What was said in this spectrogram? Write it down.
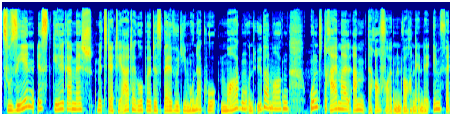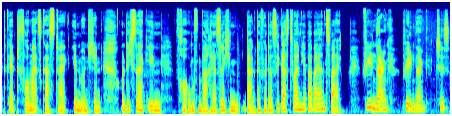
Zu sehen ist Gilgamesch mit der Theatergruppe des Bellevue di Monaco morgen und übermorgen und dreimal am darauffolgenden Wochenende im Fettget, vormals Gasteig in München. Und ich sage Ihnen, Frau Umfenbach, herzlichen Dank dafür, dass Sie Gast waren hier bei Bayern 2. Vielen Dank, vielen Dank. Tschüss.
